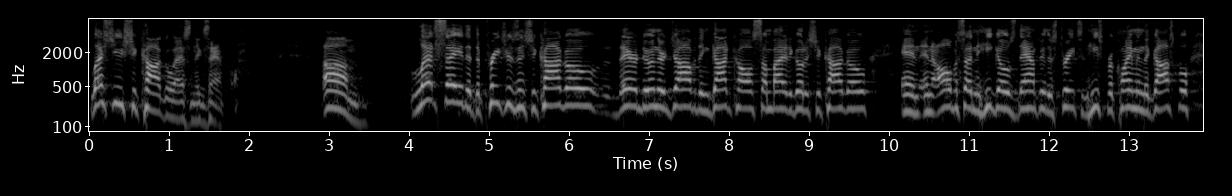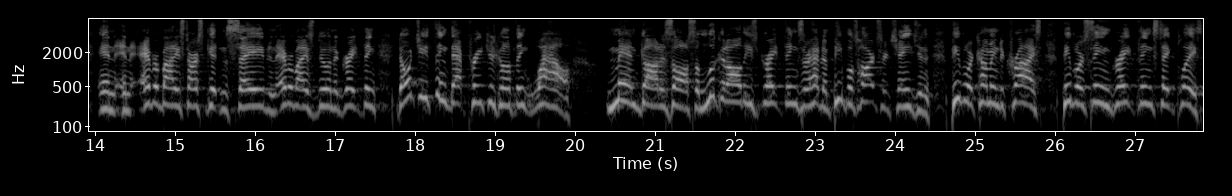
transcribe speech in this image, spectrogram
let's use Chicago as an example. Um, let's say that the preachers in Chicago, they're doing their job, and then God calls somebody to go to Chicago, and, and all of a sudden he goes down through the streets and he's proclaiming the gospel, and, and everybody starts getting saved, and everybody's doing a great thing. Don't you think that preacher's going to think, wow, man, God is awesome. Look at all these great things that are happening. People's hearts are changing. People are coming to Christ. People are seeing great things take place.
